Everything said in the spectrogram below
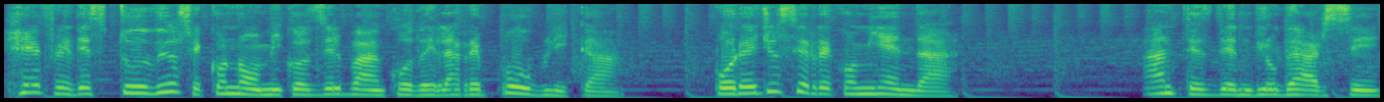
jefe de estudios económicos del Banco de la República. Por ello se recomienda, antes de endeudarse,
